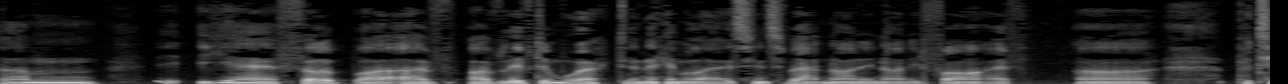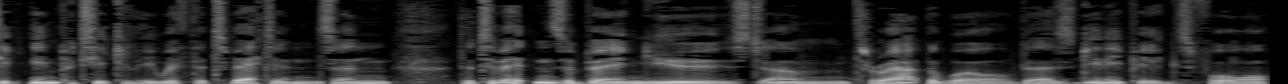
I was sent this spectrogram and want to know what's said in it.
Um, yeah, Philip, I've I've lived and worked in the Himalayas since about 1995. Uh, in particularly with the Tibetans, and the Tibetans are being used um, throughout the world as guinea pigs for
